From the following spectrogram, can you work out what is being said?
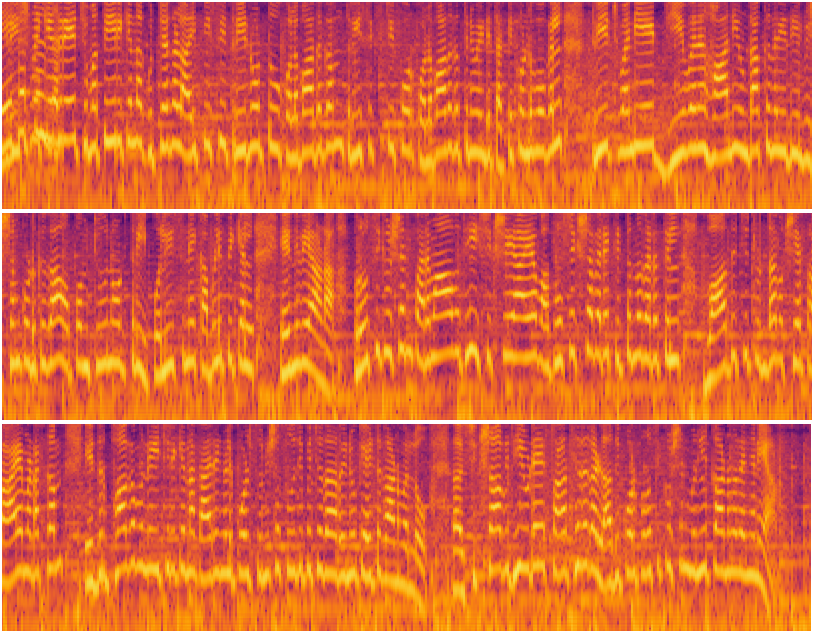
ഗ്രീഷ്മയ്ക്കെതിരെ ചുമത്തിയിരിക്കുന്ന കുറ്റങ്ങൾ I P C three nought two കൊലപാതകം ത്രീ സിക്സ്റ്റി ഫോർ കൊലപാതകത്തിന് വേണ്ടി തട്ടിക്കൊണ്ടുപോകൽ ത്രീ ട്വന്റി എയ്റ്റ് ജീവന് ഹാനി ഉണ്ടാക്കുന്ന രീതിയിൽ വിഷം കൊടുക്കുക ഒപ്പം ടു നോട്ട് ത്രീ പോലീസിനെ കബളിപ്പിക്കൽ എന്നിവയാണ് പ്രോസിക്യൂഷൻ പരമാവധി ശിക്ഷയായ വധശിക്ഷ വരെ കിട്ടുന്ന തരത്തിൽ വാദിച്ചിട്ടുണ്ട് പക്ഷേ പ്രായമടക്കം എതിർഭാഗം ഉന്നയിച്ചിരിക്കുന്ന കാര്യങ്ങൾ ഇപ്പോൾ സുനിഷ സൂചിപ്പിച്ചത് റിനു കേട്ട് കാണുമല്ലോ ശിക്ഷാവിധിയുടെ സാധ്യതകൾ അതിപ്പോൾ പ്രോസിക്യൂഷൻ മുന്നിൽ കാണുന്നത് എങ്ങനെയാണ്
